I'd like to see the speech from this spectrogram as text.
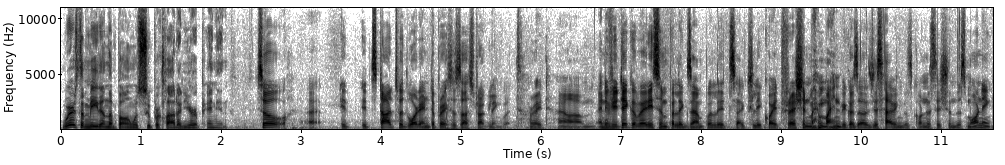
Where's the meat on the bone with SuperCloud in your opinion? So, uh, it, it, starts with what enterprises are struggling with, right? Um, and if you take a very simple example, it's actually quite fresh in my mind because I was just having this conversation this morning.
